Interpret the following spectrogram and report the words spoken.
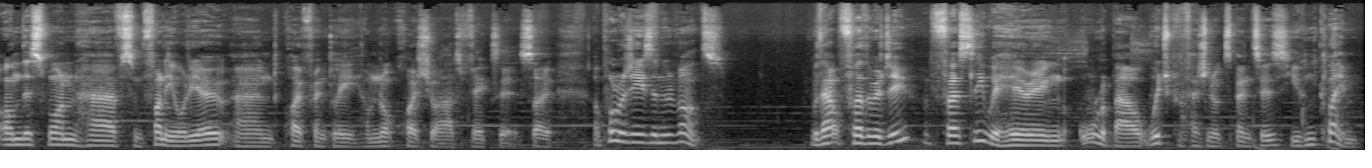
on this one have some funny audio, and quite frankly, I'm not quite sure how to fix it, so apologies in advance. Without further ado, firstly, we're hearing all about which professional expenses you can claim.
